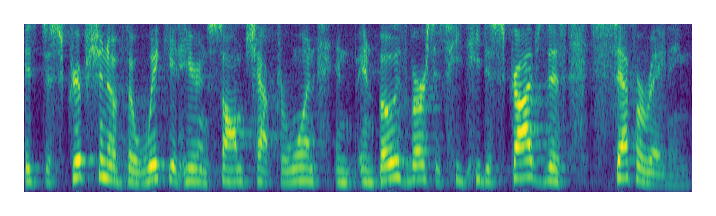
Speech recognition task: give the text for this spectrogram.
His description of the wicked here in Psalm chapter 1, in, in both verses, he, he describes this separating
